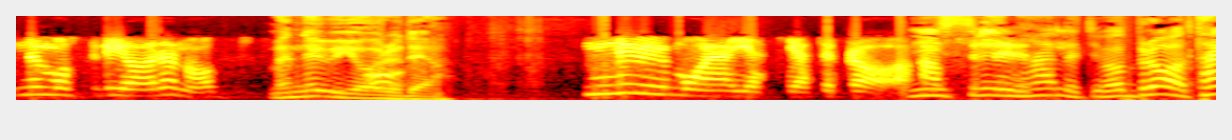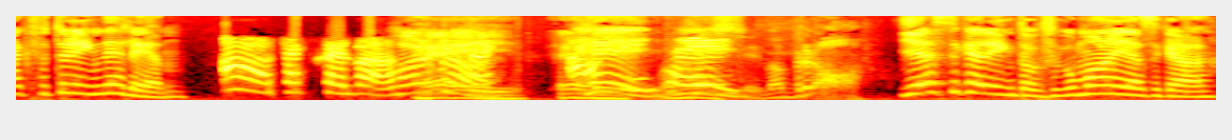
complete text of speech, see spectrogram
nu måste vi göra något. Men nu gör du det. Nu mår jag jätte, jättebra. Det är ju Absolut. svinhärligt. Vad bra. Tack för att du ringde, Helene. Ja, tack själva. Ha det bra. Hej! Hej. Vad mysigt, Vad bra. Jessica har ringt också. God morgon, Jessica.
